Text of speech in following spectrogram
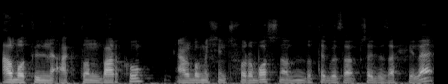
albo tylny akton barku, albo mięsień czworoboczny, do tego za, przejdę za chwilę.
